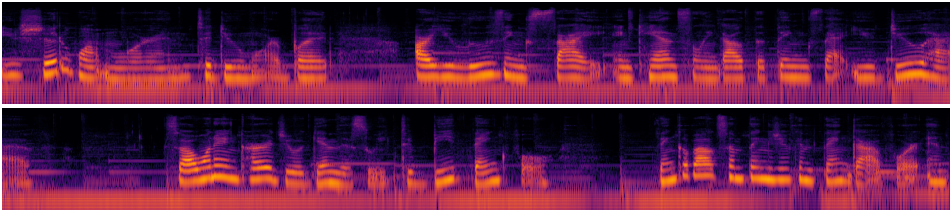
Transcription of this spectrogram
You should want more and to do more, but are you losing sight and canceling out the things that you do have? So I want to encourage you again this week to be thankful. Think about some things you can thank God for and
